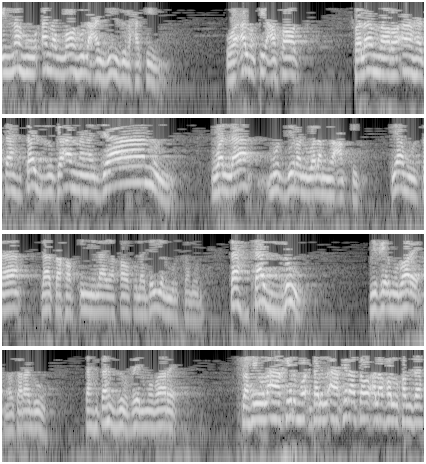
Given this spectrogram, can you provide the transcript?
innahu ana Allahul azizul hakim wa alqi 'asak falamma ra'aha tahtazzu ka'annaha jannun walla mudbiran wa lam yu'aqib Ya Musa, la takhaf inni la yakhafu ladayya al-mursalun. Tahtazzu. Ini fi'il mudhari, تهتز في المضارع. صحيح الآخر معتل الآخرة أو الأفل الخمسة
